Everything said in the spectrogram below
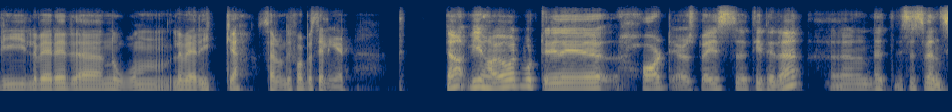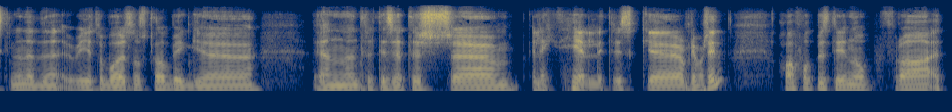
vi leverer, eh, noen leverer ikke, selv om de får bestillinger. Ja, vi har jo vært borti Hard Airspace tidligere. Eh, Disse svenskene nede i Göteborg som skal bygge en 30-seters elekt helelektrisk eh, flymaskin, har fått bestilling opp fra et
